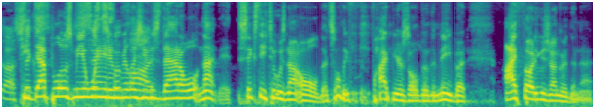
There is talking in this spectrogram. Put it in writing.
Uh, See, six- that blows me away. I didn't realize he was that old. Not sixty-two is not old. That's only five years older than me. But I thought he was younger than that.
